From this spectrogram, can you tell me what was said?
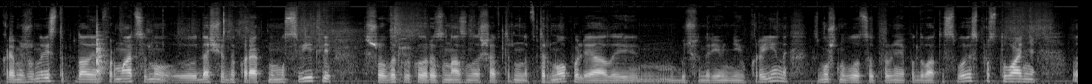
окремі журналісти подали інформацію ну, дещо в некоректному світлі, що викликало резонанс не лише в Тернополі, але й, мабуть, що на рівні України. Змушено було це управління подавати своє спростування. Е,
